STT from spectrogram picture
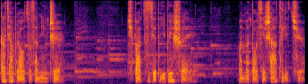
大家不要做三明治，去把自己的一杯水慢慢倒进沙子里去，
